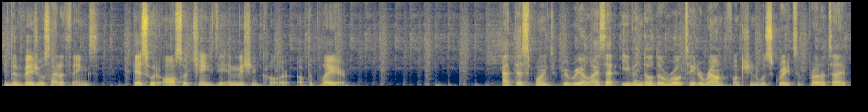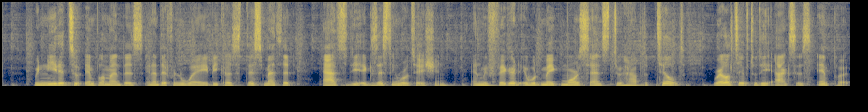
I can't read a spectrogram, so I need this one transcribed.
In the visual side of things, this would also change the emission color of the player. At this point, we realized that even though the rotate around function was great to prototype, we needed to implement this in a different way because this method adds to the existing rotation and we figured it would make more sense to have the tilt relative to the axis input.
